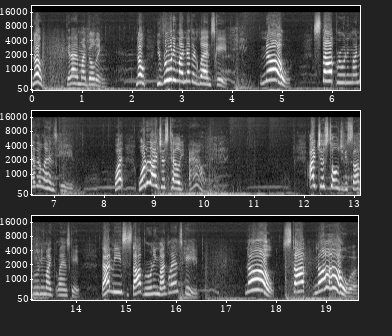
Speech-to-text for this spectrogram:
No! Get out of my building. No! You're ruining my nether landscape! No! Stop ruining my nether landscape! What? What did I just tell you? Ow! I just told you to stop ruining my landscape. That means to stop ruining my landscape. No! Stop! No!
